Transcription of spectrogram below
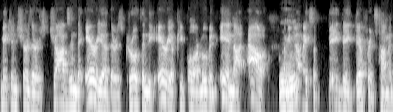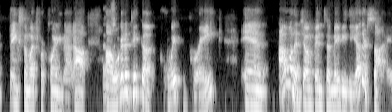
making sure there's jobs in the area, there's growth in the area, people are moving in, not out. Mm-hmm. I mean, mm-hmm. that makes a big, big difference, Tom. And thanks so much for pointing that out. Uh, we're going to take a quick break. And I want to jump into maybe the other side,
